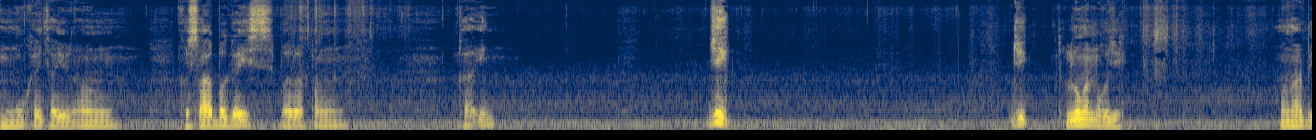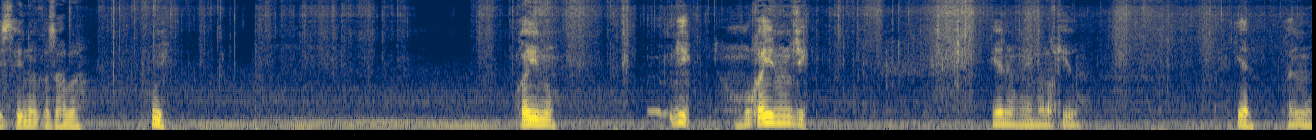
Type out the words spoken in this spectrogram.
Mamukay tayo ng kasaba guys para pang kain. Jake! Jake, tulungan mo ko Jake. Manghabis tayo ng kasaba. Uy. Hukayin mo. Jake, hukayin mo Jake. Yan oh, may malaki oh. Yan, hukayin mo.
